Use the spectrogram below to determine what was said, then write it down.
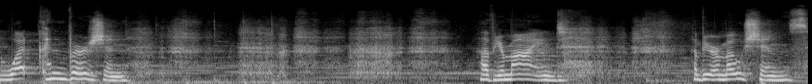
And what conversion of your mind, of your emotions,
